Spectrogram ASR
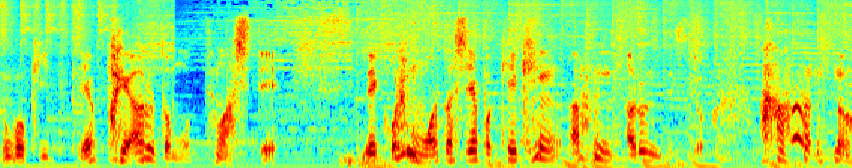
動きってやっぱりあると思ってまして、で、これも私やっぱ経験あるあるんですよ。あの、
